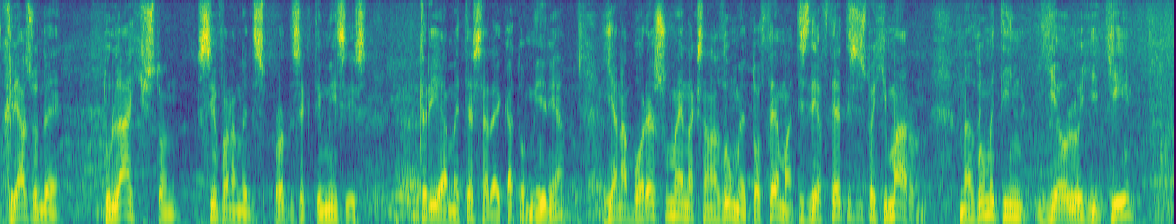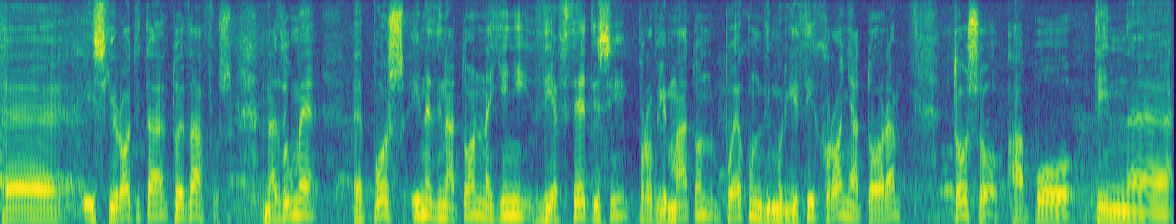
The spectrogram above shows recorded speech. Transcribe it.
Χρειάζονται τουλάχιστον σύμφωνα με τις πρώτες εκτιμήσεις 3 με 4 εκατομμύρια για να μπορέσουμε να ξαναδούμε το θέμα της διευθέτησης των χυμάρων να δούμε την γεωλογική ε, ισχυρότητα του εδάφους να δούμε ε, πώς είναι δυνατόν να γίνει διευθέτηση προβλημάτων που έχουν δημιουργηθεί χρόνια τώρα τόσο από, την, ε,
